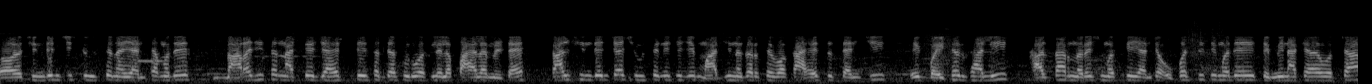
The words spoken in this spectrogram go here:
अं, शिंदेची शिवसेना यांच्यामध्ये नाराजीचं नाट्य जे आहे ते सध्या सुरू असलेलं पाहायला मिळत आहे काल शिंदेच्या शिवसेनेचे जे माजी नगरसेवक आहेत त्यांची एक बैठक झाली. खासदार नरेश मस्के यांच्या उपस्थितीमध्ये तेमी नाक्यावरच्या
